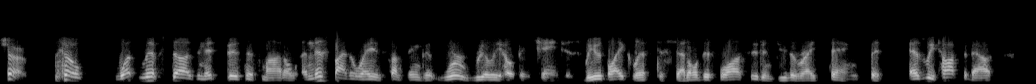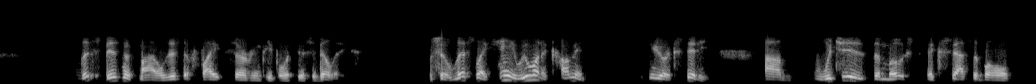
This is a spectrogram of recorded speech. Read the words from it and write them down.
Sure. So, what Lyft does in its business model, and this, by the way, is something that we're really hoping changes. We would like Lyft to settle this lawsuit and do the right thing. But as we talked about, Lyft's business model is just a fight serving people with disabilities. So Lyft's like, hey, we want to come in New York City, um, which is the most accessible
